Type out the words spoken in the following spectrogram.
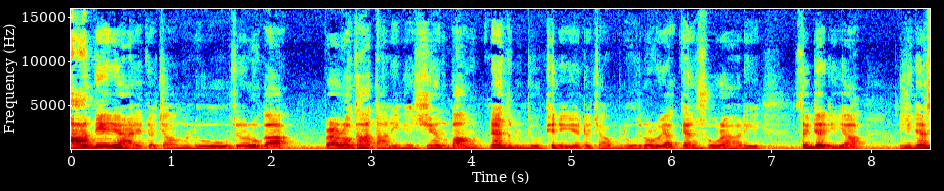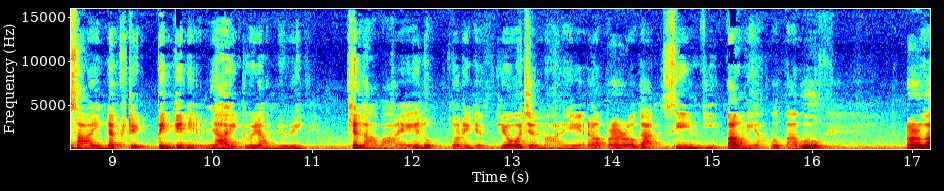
အားနေရတဲ့အတွက်ကြောင့်မလို့ကျွန်တော်တို့ကပရာလောကသားအနေနဲ့ရင်ပေါင်တန်းတူမျိုးဖြစ်နေတဲ့အတွက်ကြောင့်မလို့ကျွန်တော်တို့ကကန်ဆိုးတာတွေစိတ်သက်တွေကရင်းနှက်စာတွေ negative thinking တွေအများကြီးတွေးတာမျိုးတွေဖြစ်လာပါတယ်လို့ကျွန်တော်တို့တွေပြောချင်ပါတယ်အဲ့တော့ပရာလောကစီးကြီးပေါက်နေတာမဟုတ်ပါဘူး ပရာလောက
